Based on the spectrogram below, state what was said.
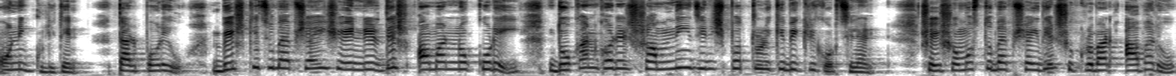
অনেকগুলি দিন। তারপরেও বেশ কিছু ব্যবসায়ী সেই নির্দেশ অমান্য করেই দোকান ঘরের সামনেই জিনিসপত্র রেখে বিক্রি করছিলেন। সেই সমস্ত ব্যবসায়ীদের শুক্রবার আবারও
